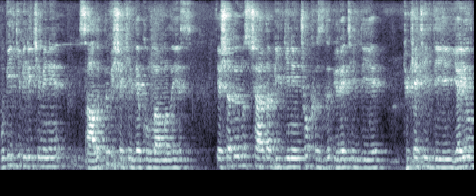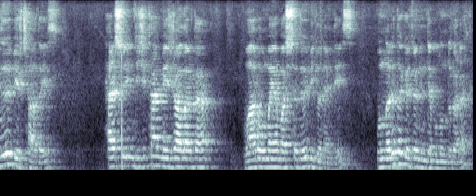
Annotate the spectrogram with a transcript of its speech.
Bu bilgi birikimini sağlıklı bir şekilde kullanmalıyız. Yaşadığımız çağda bilginin çok hızlı üretildiği, tüketildiği, yayıldığı bir çağdayız. Her şeyin dijital mecralarda var olmaya başladığı bir dönemdeyiz. Bunları da göz önünde bulundurarak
